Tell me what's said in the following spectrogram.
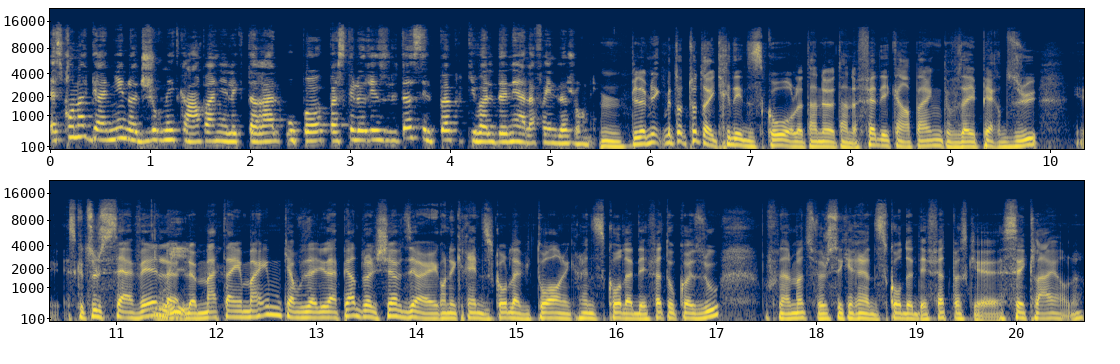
est-ce qu'on a gagné notre journée de campagne électorale ou pas? Parce que le résultat, c'est le peuple qui va le donner à la fin de la journée. Hmm. Puis Dominique, mais toi, tu as écrit des discours, tu en, as fait des campagnes que vous avez perdues. Est-ce que tu le savais Oui. le, le matin même quand vous alliez la perdre? Là, le chef dit hey, on écrit un discours de la victoire, on écrit un discours de la défaite au cas où. Ou finalement, tu fais juste écrire un discours de défaite parce que c'est clair. Là.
